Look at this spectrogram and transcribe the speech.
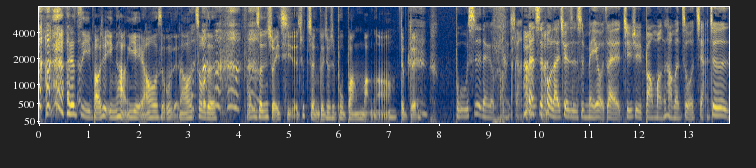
他就自己跑去银行业，然后什么的，然后做的风生水起的，就整个就是不帮忙啊，对不对？不是那个方向，但是后来确实是没有再继续帮忙他们做家，就是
